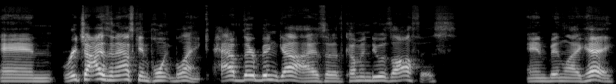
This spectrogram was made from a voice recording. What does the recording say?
And Rich Eisen him point blank, have there been guys that have come into his office and been like, hey,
